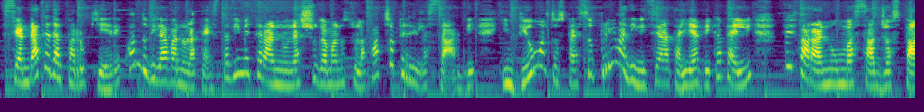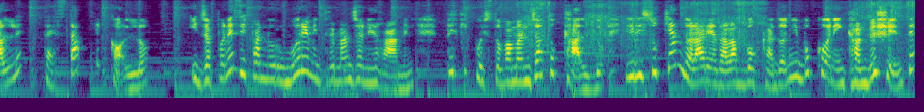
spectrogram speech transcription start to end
Se andate dal parrucchiere, quando vi lavano la testa vi metteranno un asciugamano sulla faccia per rilassarvi. In più, molto spesso, prima di iniziare a tagliarvi i capelli, vi faranno un massaggio a spalle, testa e collo. I giapponesi fanno rumore mentre mangiano il ramen, perché questo va mangiato caldo e risucchiando l'aria dalla bocca ad ogni boccone incandescente,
